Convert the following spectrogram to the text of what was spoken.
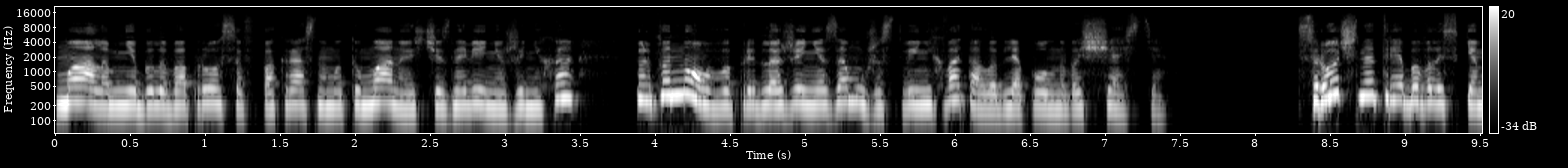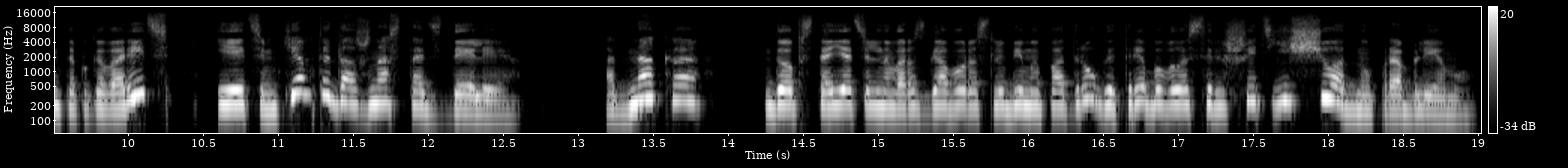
Мало мне было вопросов по красному туману и исчезновению жениха, только нового предложения замужества и не хватало для полного счастья. Срочно требовалось с кем-то поговорить, и этим кем-то должна стать Делия. Однако до обстоятельного разговора с любимой подругой требовалось решить еще одну проблему.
